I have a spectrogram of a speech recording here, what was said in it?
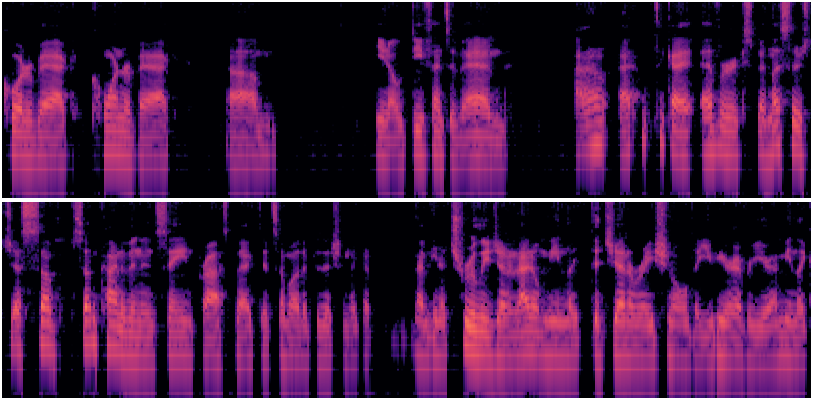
quarterback cornerback um, you know defensive end. I don't, I don't think I ever expect unless there's just some some kind of an insane prospect at some other position like a I mean, a truly gener. I don't mean like the generational that you hear every year. I mean, like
